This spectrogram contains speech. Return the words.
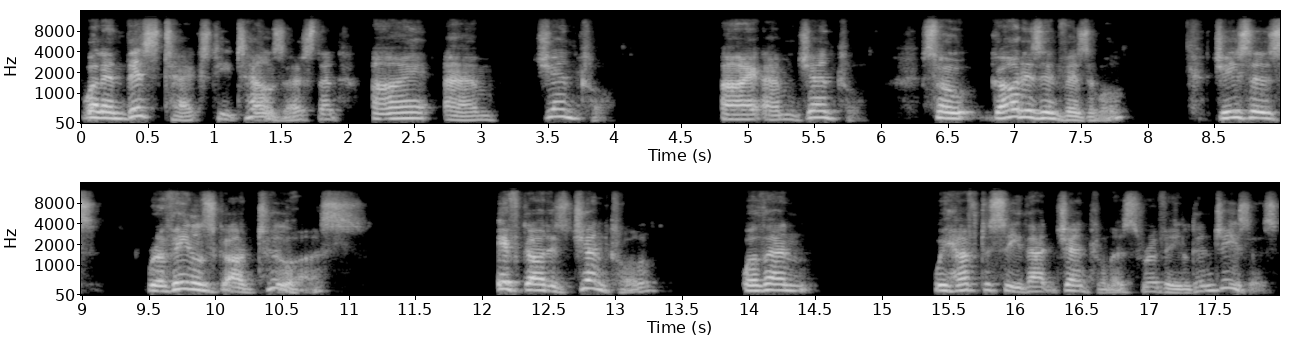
Well, in this text, he tells us that I am gentle. I am gentle. So God is invisible. Jesus reveals God to us. If God is gentle, well, then we have to see that gentleness revealed in Jesus.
